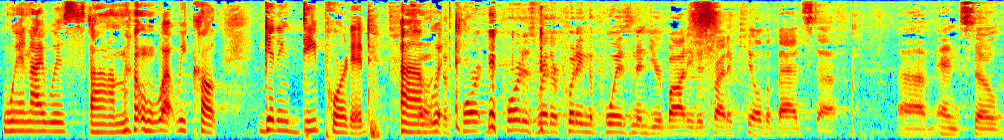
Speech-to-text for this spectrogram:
when I was um, what we call getting deported. Um, so the port, the port is where they're putting the poison into your body to try to kill the bad stuff. Um, and so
